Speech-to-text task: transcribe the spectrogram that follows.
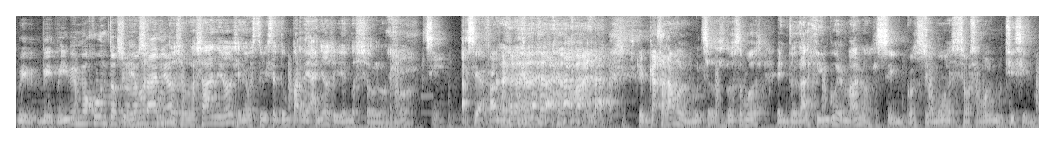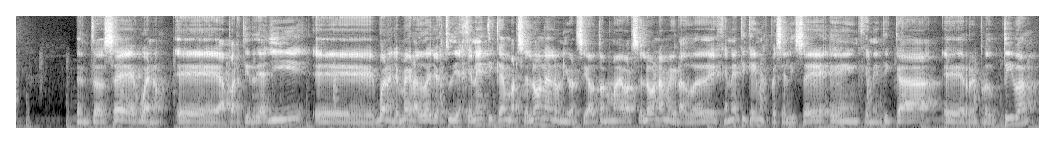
vivimos juntos unos años. juntos unos años y luego estuviste tú un par de años viviendo solo, ¿no? Sí, hacía falta. Vaya, es que en casa éramos muchos, nosotros somos en total cinco hermanos. Cinco, sí. Somos, somos, somos muchísimos. Entonces, bueno, eh, a partir de allí, eh, bueno, yo me gradué, yo estudié genética en Barcelona, en la Universidad Autónoma de Barcelona, me gradué de genética y me especialicé en genética eh, reproductiva,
